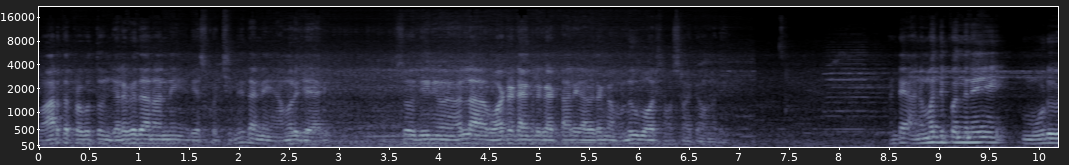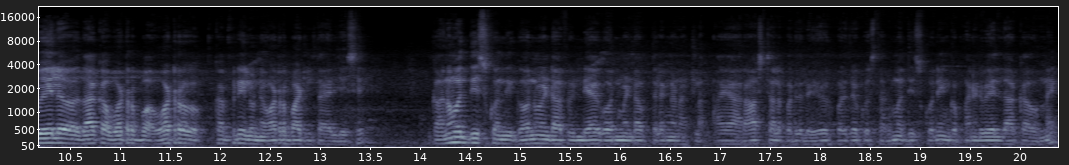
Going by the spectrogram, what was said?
భారత ప్రభుత్వం జల విధానాన్ని తీసుకొచ్చింది దాన్ని అమలు చేయాలి. సో దీనివల్ల వాటర్ ట్యాంకులు కట్టాలి ఆ విధంగా ముందుకు పోవాల్సిన అవసరం అయితే ఉన్నది. అంటే అనుమతి పొందిన మూడు వేల దాకా వాటర్ బా వాటర్ కంపెనీలు ఉన్నాయి వాటర్ బాటిల్ తయారు చేసే. అనుమతి తీసుకుంది government of India government of Telangana అట్లా. ఆయా రాష్ట్రాల పరిధిలో ఎవరి పరిధిలోకి వస్తే అనుమతి తీసుకొని ఇంకా పన్నెండు వేలు దాకా ఉన్నాయి.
